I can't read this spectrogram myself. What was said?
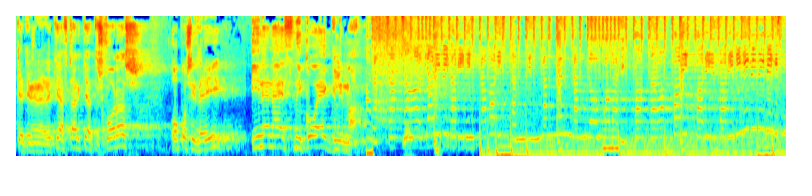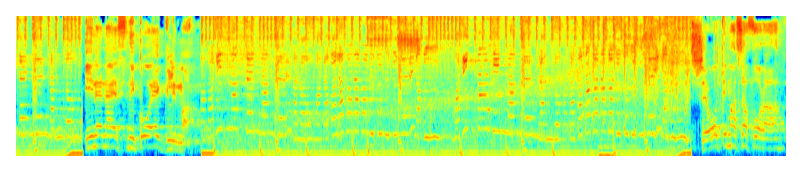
και την ενεργειακή αυτάρκεια της χώρας, όπως η ΔΕΗ, είναι ένα εθνικό έγκλημα. Είναι ένα εθνικό έγκλημα. Σε ό,τι μας αφορά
